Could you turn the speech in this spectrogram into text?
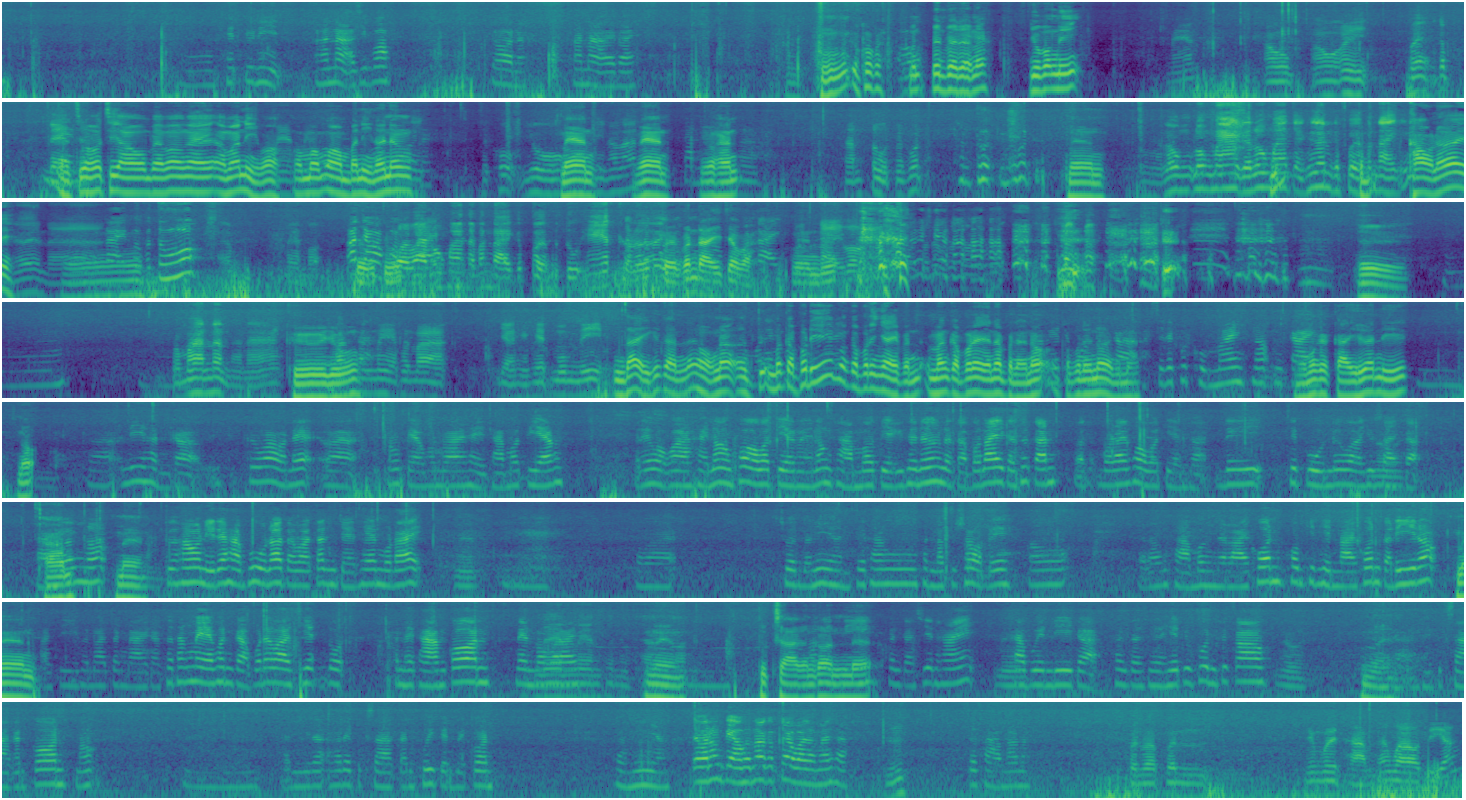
อ๋อเฮ็ดอยู่นี่หันหน้าสิบ่จอนะหันหน้าไปไปอืมก็ก็มันเป็นไปได้นะ อยู่บางนี้ แม่นเอา เอาไอ้แปะกับ แดเดี๋ยวงจะเอาสิเอาแบบว่าไงเอามานี่บ่เอามาอ้อมๆไปนี่หน่อยนึงชะโครกอยู่แม่นเท่านั้นแม่นอยู่หันหันตูดไปพุทธมันตุดมุดแม่นลงลงมาก็ลงมาจากเฮือนก็เปิดบันไดเข้าเลยเลยนะเออได้เปิดประตูแม่นบ่อ้าวจะว่าเปิเปิดดคอยบันว่าไดลงมาแต่บันไดก็เปิดประตูเอสเขาเลยเปิดบันไดเจ้าว่ะบันไดแม่นบันไดเด้บ่เออ ประมาณนั้นน่ะนะคืออยู่ทางแม่เพิ่นว่าอยากให้เฮ็ดมุมนี้ได้คือกันแล้วของน้าเออมันก็พอดีมันก็บ่ได้ใหญ่ปานมันก็บ่ได้อันนั่นปานใดเนาะก็บ่ได้น้อยปานนั้นจะได้คุดคุมไหมเนาะมันไกลมันก็ไกลเฮือนอีกเนาะอ่านี่หันกับคือว่าวันนี้ว่าน้องเตียงมันว่าให้ถามเบาเตียงก็เลยบอกว่าให้น้องพ่อว่าเตียงหน่อยน้องถามเบาเตียงอีกเท่านึงแล้วกับบ่ได้กันคือกันบ่บ่ได้พ่อว่าเตียงก็ได้เชปูนหรือว่าอยู่ไสกะ ถามเบิ่งเนาะแม่นคือเฮานี่ได้หาผู้แล้วแต่ว่าตัดสินใจแทนบ่ได้แม่นเพราะว่าส่วนตัวนี้หันคือทางเพิ่นรับผิดชอบเด้เฮาแต่ลองถามเบิ่งหลายคนความคิดเห็นหลายคนก็ดีเนาะแม่นอาซีเพิ่นว่าจังใดก็คือทั้งแม่เพิ่นก็บ่ได้ว่าเช็ดโดดเพิ่นให้ถามก่อนแม่นบ่แม่ว่านไรแม่นเพิ่นให้ถามแม่นปรึกษากันก่อนนะเพิ่นก็เช็ดให้แม่ถ้านบ่เห็นดีก็เพิ่นก็สิให้เฮ็ดอยู่พุ่นคือเก่าเออแม่นก็ให้ปรึกษากันก่อนเนาะอืมอันนี้ละเฮาได้ปรึกษากันคุยกันไปก่อนว่ามีหยังแต่ว่าน้องแก้วเพิ่นว่ากับเจ้าว่าจังไดค่ะ หืมจะถามแล้วนะเพิ่นว่าเพิ่นยังบ่ได้ถามทางว่าเอาเตียง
